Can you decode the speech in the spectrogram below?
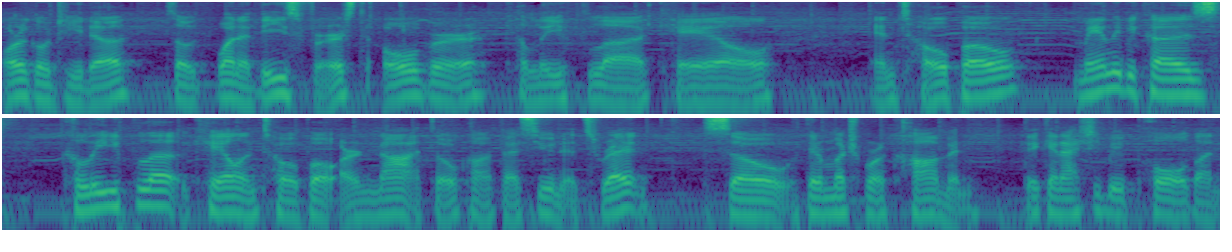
or Gogeta, so one of these first, over Caulifla, Kale, and Topo, mainly because Caulifla, Kale, and Topo are not Dokkan Fest units, right? So they're much more common. They can actually be pulled on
